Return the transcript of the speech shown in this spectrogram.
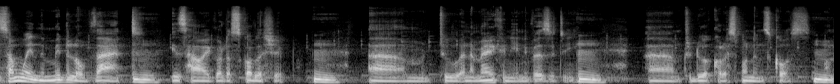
somewhere in the middle of that is how I got a scholarship um, to an American university um, to do a correspondence course on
